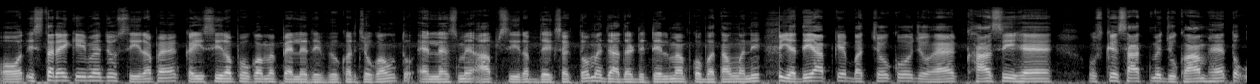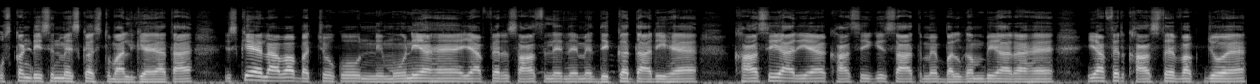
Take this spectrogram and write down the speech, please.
और इस तरह की मैं जो सिरप है, कई सिरपों का मैं पहले रिव्यू कर चुका हूँ तो एलएस में आप सिरप देख सकते हो, मैं ज़्यादा डिटेल में आपको बताऊँगा नहीं। तो यदि आपके बच्चों को जो है खांसी है, उसके साथ में जुकाम है तो उस कंडीशन में इसका इस्तेमाल किया जाता है। इसके अलावा बच्चों को निमोनिया है, या फिर सांस लेने में दिक्कत आ रही है, खांसी आ रही है, खांसी के साथ में बलगम भी आ रहा है, या फिर खांसते वक्त जो है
